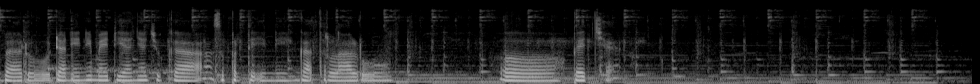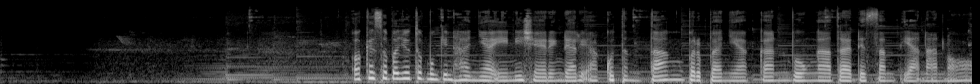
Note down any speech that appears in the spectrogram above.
baru dan ini medianya juga seperti ini, nggak terlalu uh, becek. Oke sobat YouTube mungkin hanya ini sharing dari aku tentang perbanyakan bunga tradisantia nano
